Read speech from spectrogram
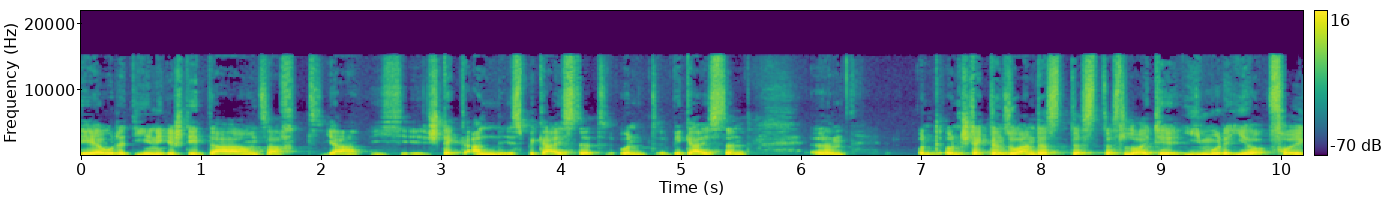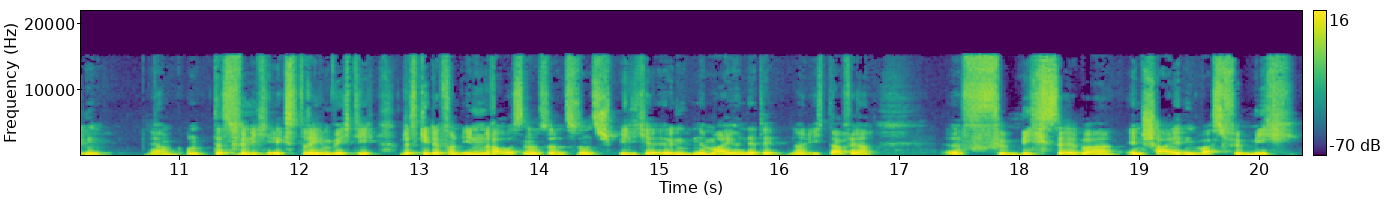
der oder diejenige steht da und sagt, ja, ich steck an, ist begeistert und begeisternd ähm, und, und steckt dann so an, dass, dass, dass Leute ihm oder ihr folgen. Ja, und das finde ich mhm. extrem wichtig. Und das geht ja von innen raus, ne? sonst, sonst spiele ich ja irgendeine Marionette. Ne? Ich darf ja äh, für mich selber entscheiden, was für mich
